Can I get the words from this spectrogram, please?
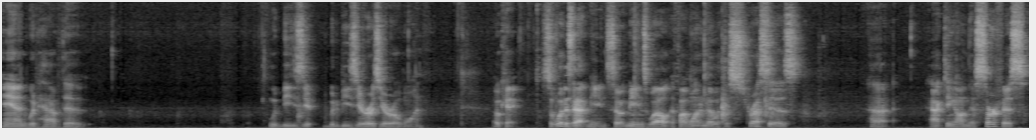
and would have the would be zero, would be 0, 0, 1. Okay, so what does that mean? So it means, well, if I want to know what the stress is uh, acting on this surface,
